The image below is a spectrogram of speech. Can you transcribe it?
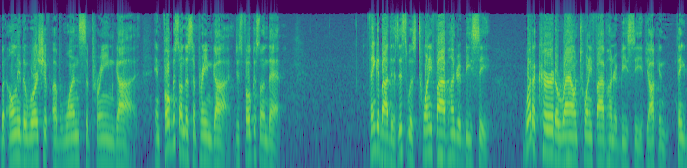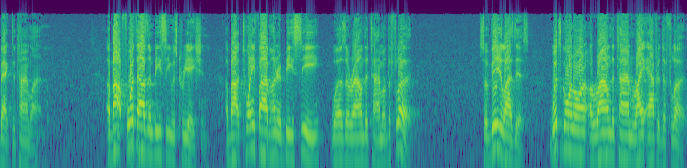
but only the worship of one supreme God. And focus on the supreme God. Just focus on that. Think about this. This was 2500 BC. What occurred around 2500 BC, if y'all can think back to timeline? About 4000 BC was creation. About 2500 BC was around the time of the flood. So visualize this. What's going on around the time right after the flood?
